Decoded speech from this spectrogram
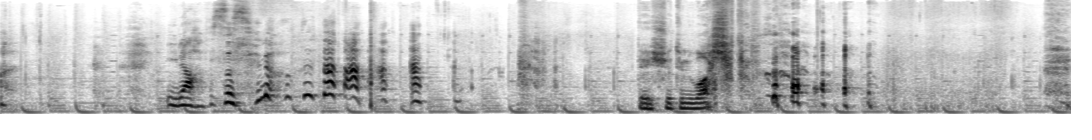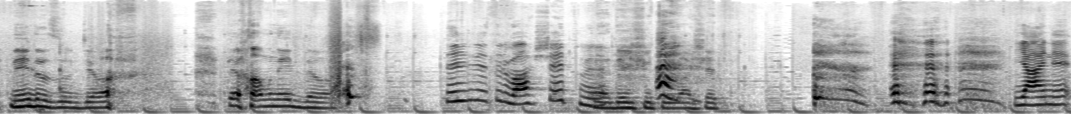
İlahsız Sinan. Dehşetül vahşetül. neydi o sorunun cevap? Devamı neydi devam? Dehşetül vahşet mi? Yani dehşetül vahşet. Yani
